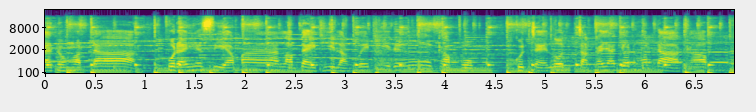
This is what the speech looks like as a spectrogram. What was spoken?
ยานยนต์ฮอนด้าผู้ใดเฮ็ดเสียมารับได้ที่หลังเวทีเด้อครับผมกุญแจรถจักรยานยนต์ฮอนด้าครับ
